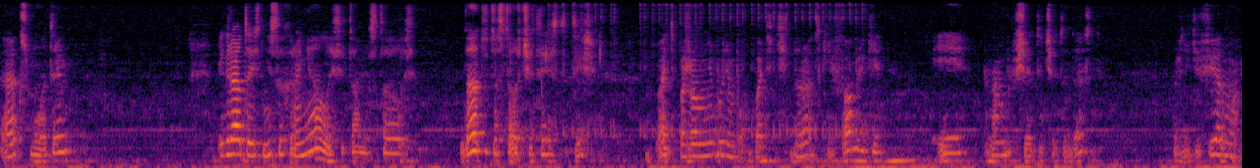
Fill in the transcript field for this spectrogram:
Так, смотрим. Игра, то есть, не сохранялась, и там осталось... Да, тут осталось 400 тысяч. Давайте, пожалуй, не будем покупать эти дурацкие фабрики. И нам вообще это что-то даст. Подождите, ферма.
